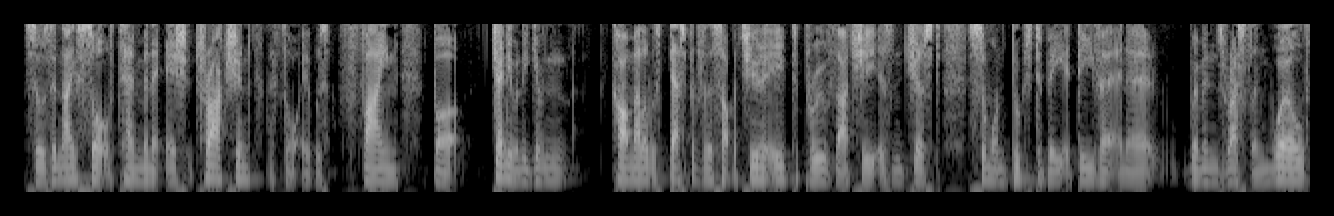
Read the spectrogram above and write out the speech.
So it was a nice sort of 10 minute ish attraction. I thought it was fine. But genuinely, given Carmella was desperate for this opportunity to prove that she isn't just someone booked to be a diva in a women's wrestling world,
